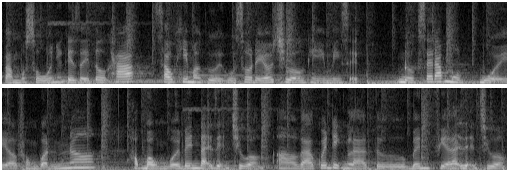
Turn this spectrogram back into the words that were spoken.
và một số những cái giấy tờ khác. Sau khi mà gửi hồ sơ đấy cho trường thì mình sẽ được set up một buổi uh, phỏng vấn uh, học bổng với bên đại diện trường à, và quyết định là từ bên phía đại diện trường.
